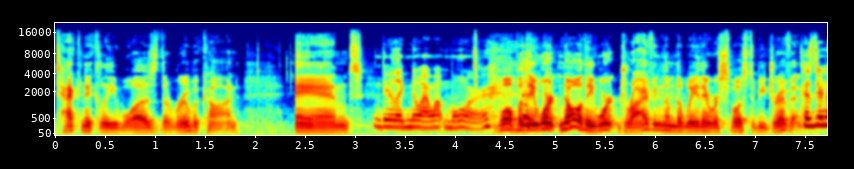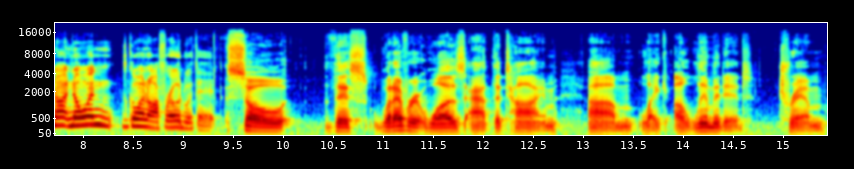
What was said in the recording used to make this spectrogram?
technically was the Rubicon, and They're like, no, I want more. well, but they weren't. No, they weren't driving them the way they were supposed to be driven. Because they're not, no one's going off road with it. so this whatever it was at the time um, like a limited trim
